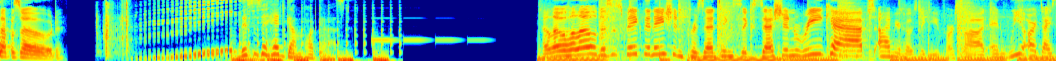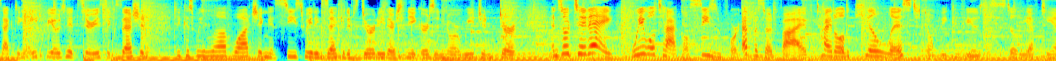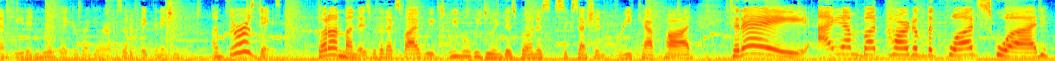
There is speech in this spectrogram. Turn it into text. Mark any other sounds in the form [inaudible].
episode. This is a headgum podcast. Hello, hello. This is Fake the Nation presenting Succession Recaps. I'm your host, Negin Farsad, and we are dissecting HBO's hit series Succession because we love watching C suite executives dirty their sneakers in Norwegian dirt. And so today, we will tackle season four, episode five, titled Kill List. Don't be confused, this is still the FTN feed, and you will get your regular episode of Fake the Nation on Thursdays. But on Mondays, for the next five weeks, we will be doing this bonus Succession recap pod. Today, I am but part of the Quad Squad.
